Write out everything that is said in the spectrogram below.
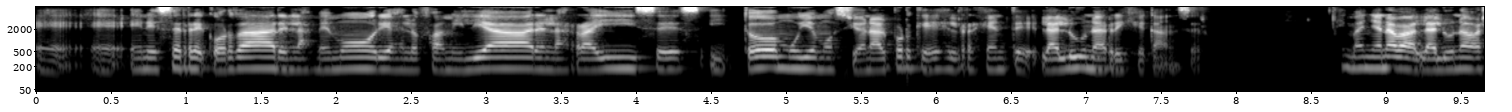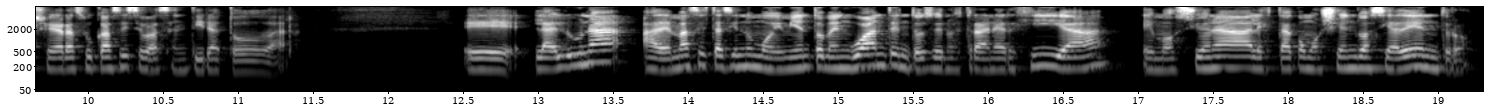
eh, eh, en ese recordar, en las memorias, en lo familiar, en las raíces y todo muy emocional porque es el regente, la luna rige cáncer. Y mañana va, la luna va a llegar a su casa y se va a sentir a todo dar. Eh, la luna además está haciendo un movimiento menguante, entonces nuestra energía emocional está como yendo hacia adentro,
